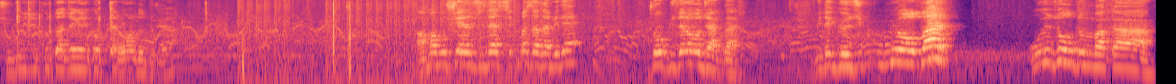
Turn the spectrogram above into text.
Çünkü bizi kurtaracak helikopter orada duruyor. Ama bu şerefsizler sıkmasa da bir de çok güzel olacaklar. Bir de gözükmüyorlar. Uyuz oldum bak ha.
